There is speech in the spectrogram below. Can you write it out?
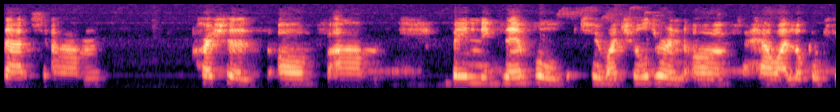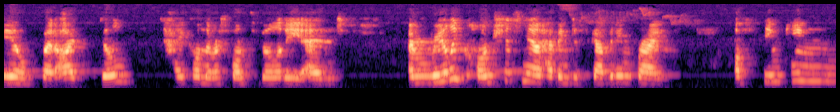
that um, pressures of um, being an example to my children of how I look and feel, but I still take on the responsibility and I'm really conscious now, having discovered Embrace, of thinking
